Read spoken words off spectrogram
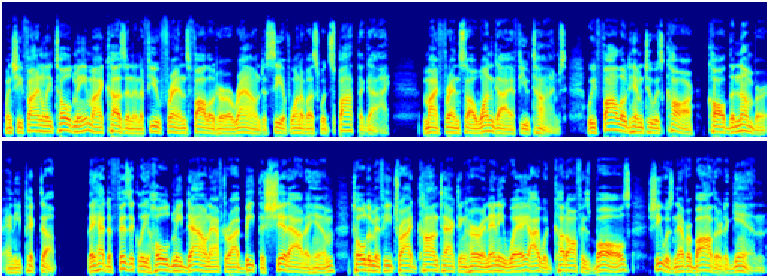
When she finally told me, my cousin and a few friends followed her around to see if one of us would spot the guy. My friend saw one guy a few times. We followed him to his car, called the number, and he picked up. They had to physically hold me down after I beat the shit out of him, told him if he tried contacting her in any way, I would cut off his balls. She was never bothered again.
